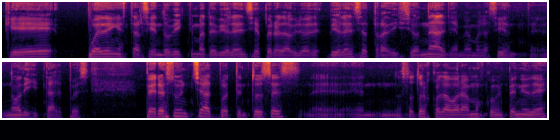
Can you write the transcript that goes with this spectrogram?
que pueden estar siendo víctimas de violencia, pero la violencia tradicional, llamémosla así, no digital, pues. Pero es un chatbot, entonces eh, nosotros colaboramos con el PNUD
